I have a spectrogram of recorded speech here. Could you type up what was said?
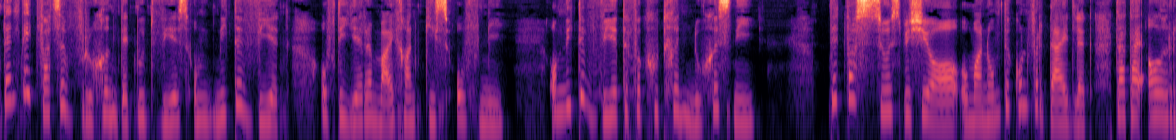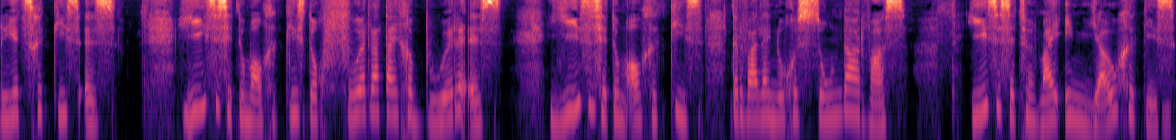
Dink net wat 'n wroging dit moet wees om nie te weet of die Here my gaan kies of nie, om nie te weet of ek goed genoeg is nie. Dit was so spesiaal om aan hom te kon verduidelik dat hy alreeds gekies is. Jesus het hom al gekies nog voordat hy gebore is. Jesus het hom al gekies terwyl hy nog 'n sondaar was. Jesus het vir my en jou gekies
